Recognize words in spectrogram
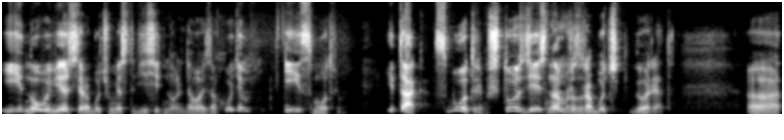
и новая версия рабочего места 10.0. Давай заходим и смотрим. Итак, смотрим, что здесь нам разработчики говорят. А,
